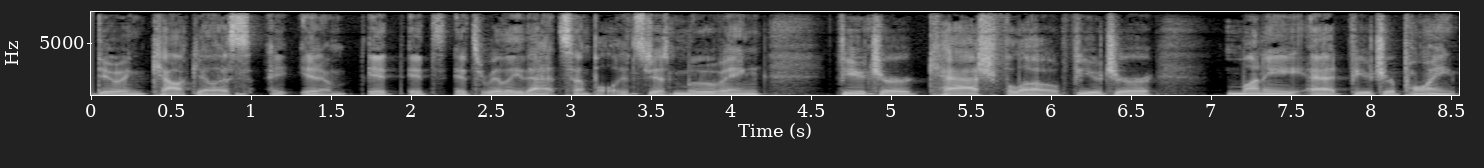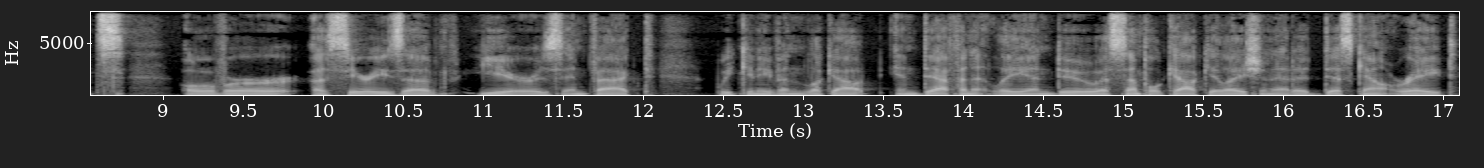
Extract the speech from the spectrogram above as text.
doing calculus, you know, it, it's it's really that simple. It's just moving future cash flow, future money at future points over a series of years. In fact, we can even look out indefinitely and do a simple calculation at a discount rate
